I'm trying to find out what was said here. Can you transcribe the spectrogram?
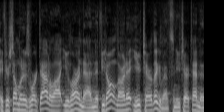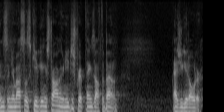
If you're someone who's worked out a lot, you learn that. And if you don't learn it, you tear ligaments and you tear tendons, and your muscles keep getting stronger, and you just rip things off the bone as you get older.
